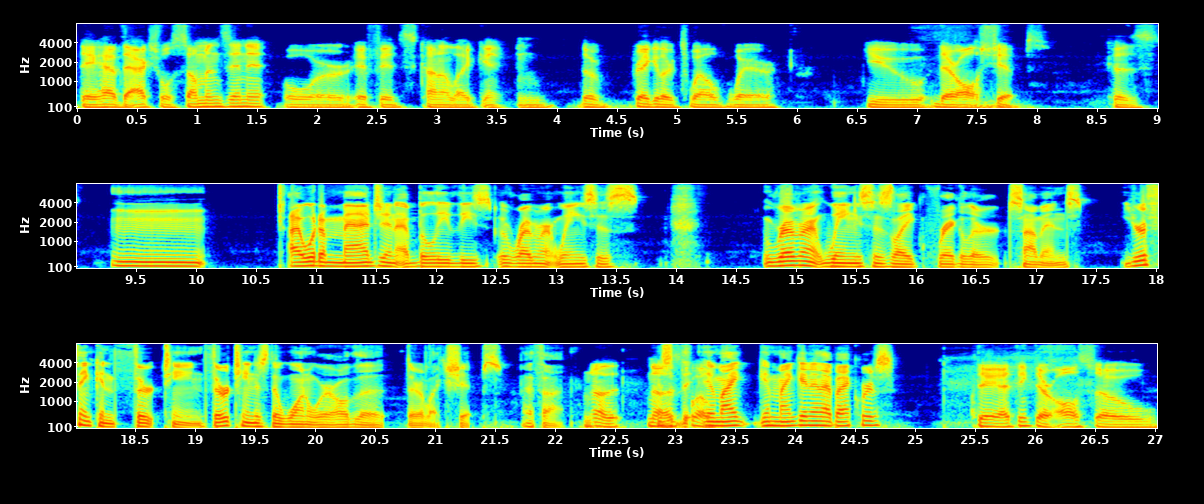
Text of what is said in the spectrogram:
they have the actual summons in it or if it's kind of like in the regular 12 where you they're all ships because Mm, I would imagine. I believe these reverent Wings is reverent Wings is like regular summons. You're thinking thirteen. Thirteen is the one where all the they're like ships. I thought. no no the- 12. am I am I getting that backwards? they i think they're also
